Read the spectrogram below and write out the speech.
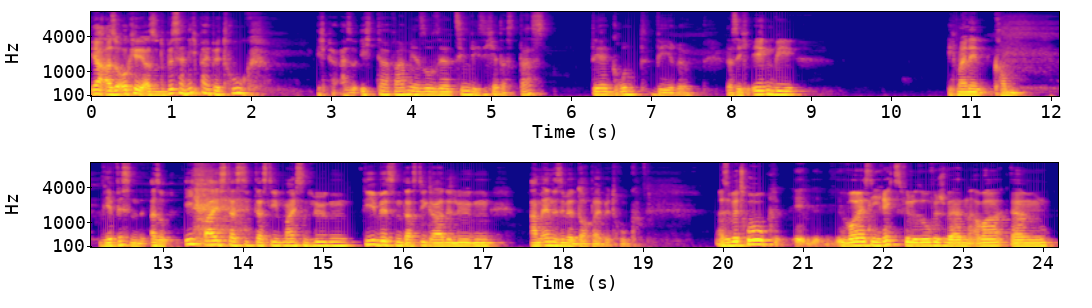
ja, also okay, also du bist ja nicht bei Betrug. Ich, also ich da war mir so sehr ziemlich sicher, dass das der Grund wäre. Dass ich irgendwie. Ich meine, komm, wir wissen, also ich weiß, dass die, dass die meisten lügen, die wissen, dass die gerade lügen. Am Ende sind wir doch bei Betrug. Also Betrug, wir wollen jetzt nicht rechtsphilosophisch werden, aber ähm,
